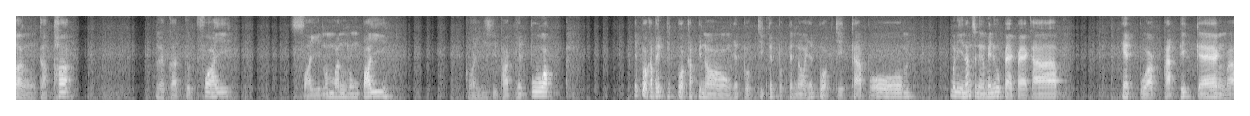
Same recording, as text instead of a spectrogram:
ตั้งกระทะแล้วก็จุดไฟ ใส่น้ำมันลงไปก่อยสิผัดเห็ดปวก เห็ดปวกครับเห็ดเห็ดปวกครับพี่น้อง เห็ดปวกจิกเห็ดปวกเป็นน้อยเห็ดปวกจิกครับผมมื่อนี้นำเสนอเมนูแปลกๆครับ เห็ดปวกผัดพริกแกงบา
